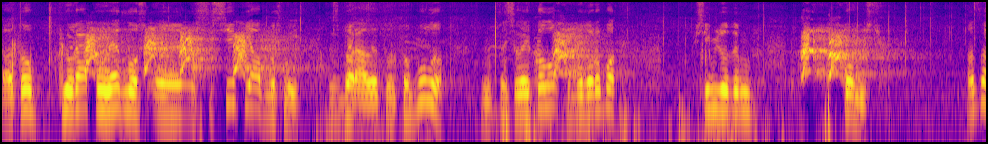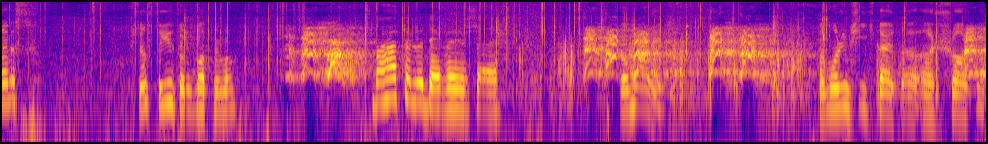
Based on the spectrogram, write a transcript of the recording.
А то пюре повидло, е, сік яблучний збирали. Тут то було, це цілий колос, то була робота. Всім людям повністю. А зараз все стоїть, робот нема. Багато людей виїжджає. То може. То може всі тікають, а, а що ж?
